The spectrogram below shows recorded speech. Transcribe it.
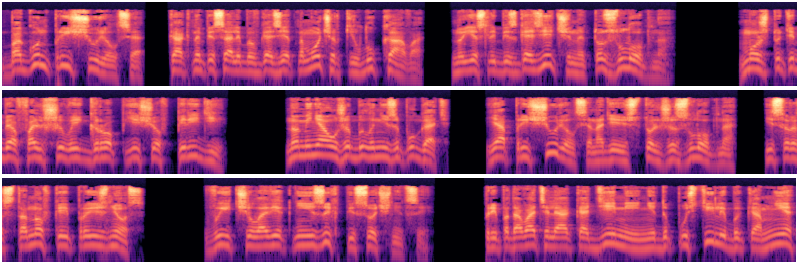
Багун прищурился, как написали бы в газетном очерке, лукаво, но если без газетчины, то злобно. Может, у тебя фальшивый гроб еще впереди? Но меня уже было не запугать. Я прищурился, надеюсь, столь же злобно, и с расстановкой произнес. «Вы человек не из их песочницы. Преподаватели Академии не допустили бы ко мне,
